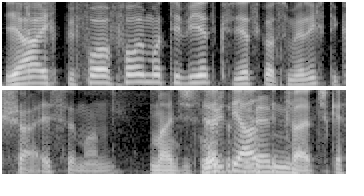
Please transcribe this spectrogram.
Ja, ich bin vorher voll motiviert, gewesen, jetzt geht es mir richtig scheiße, Mann. Meinst du es Ja, nicht die alte. Zwetschge?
